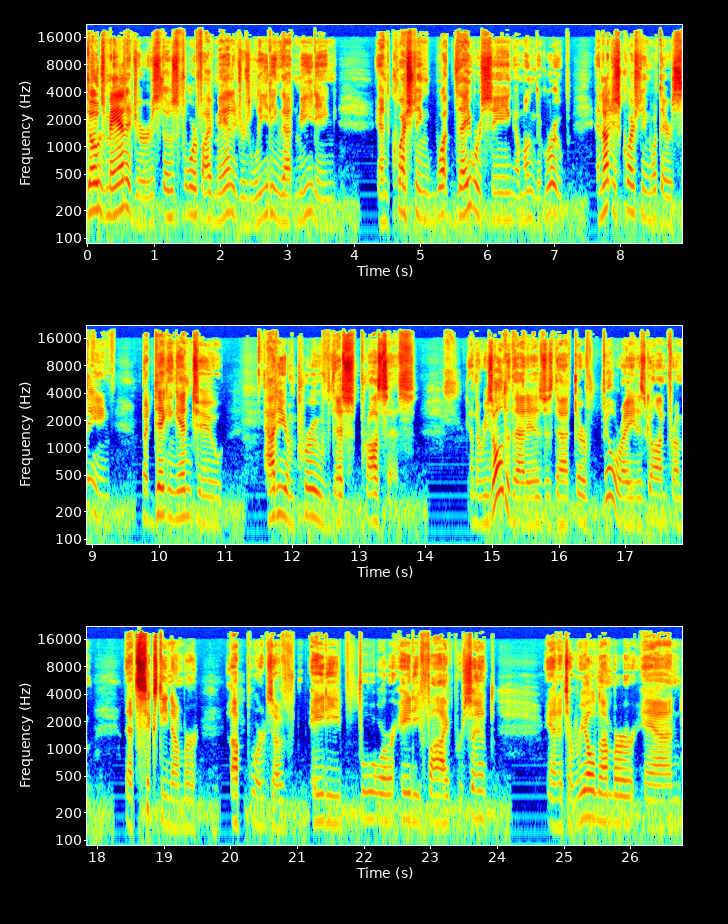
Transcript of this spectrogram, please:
those managers, those four or five managers leading that meeting and questioning what they were seeing among the group. And not just questioning what they were seeing, but digging into how do you improve this process. And the result of that is, is that their fill rate has gone from that 60 number upwards of 84, 85%. And it's a real number. And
